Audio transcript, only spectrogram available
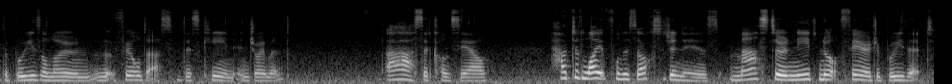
the breeze alone, that filled us with this keen enjoyment. Ah, said Conseil, how delightful this oxygen is! Master need not fear to breathe it.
